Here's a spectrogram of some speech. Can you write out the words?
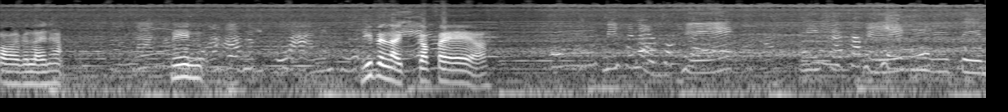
ปอยเป็นไรเนี่ย นี่นะคะน้ำพุร้านน้ำพุนี่เป็นอะไรกาแฟเหรอ มีขนมเค้ก มีคัพเค้ก มีไอติม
